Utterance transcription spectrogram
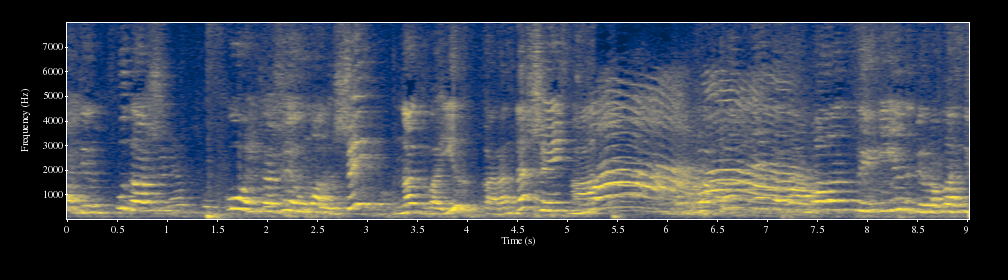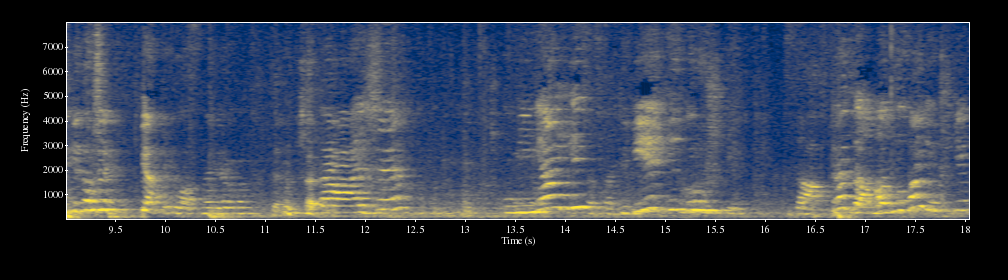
один у Даши. Сколько же у малышей на двоих карандашей? Да, молодцы. И на первокласснике, это уже пятый класс, наверное. Дальше. У меня есть две игрушки. Завтра дам одну Ванюшке.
